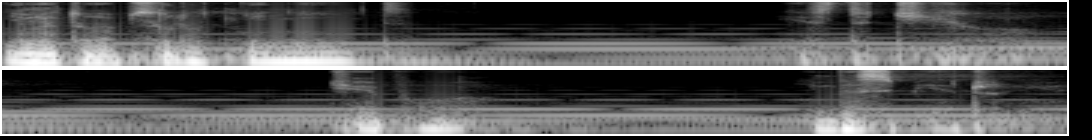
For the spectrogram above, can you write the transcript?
Nie ma tu absolutnie nic. Jest cicho, ciepło i bezpiecznie.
